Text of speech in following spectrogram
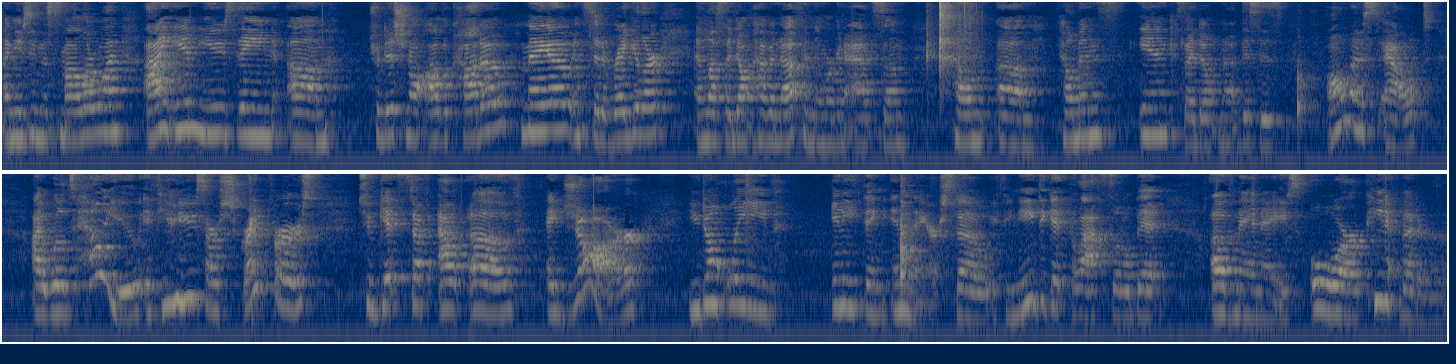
I'm using the smaller one. I am using um, traditional avocado mayo instead of regular, unless I don't have enough, and then we're gonna add some Hel um, Hellmann's in, because I don't know, this is almost out. I will tell you, if you use our scrapers, to get stuff out of a jar, you don't leave anything in there. So if you need to get the last little bit of mayonnaise or peanut butter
